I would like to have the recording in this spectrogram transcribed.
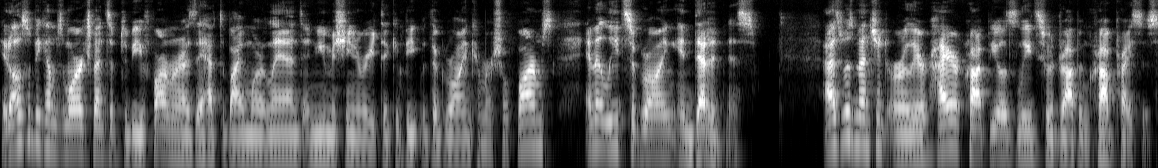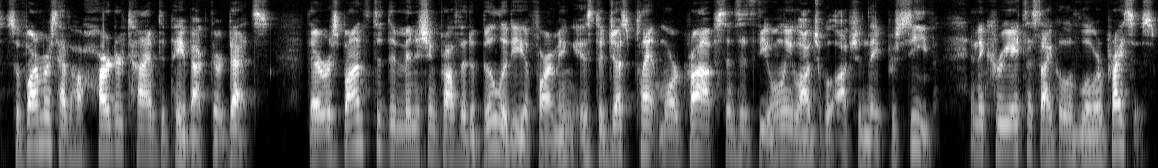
It also becomes more expensive to be a farmer as they have to buy more land and new machinery to compete with the growing commercial farms, and it leads to growing indebtedness. As was mentioned earlier, higher crop yields leads to a drop in crop prices, so farmers have a harder time to pay back their debts. Their response to diminishing profitability of farming is to just plant more crops since it's the only logical option they perceive, and it creates a cycle of lower prices.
